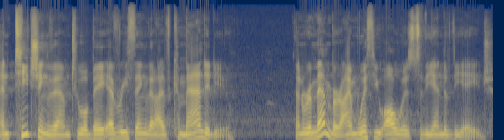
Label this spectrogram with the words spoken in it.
and teaching them to obey everything that I've commanded you. And remember, I'm with you always to the end of the age.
